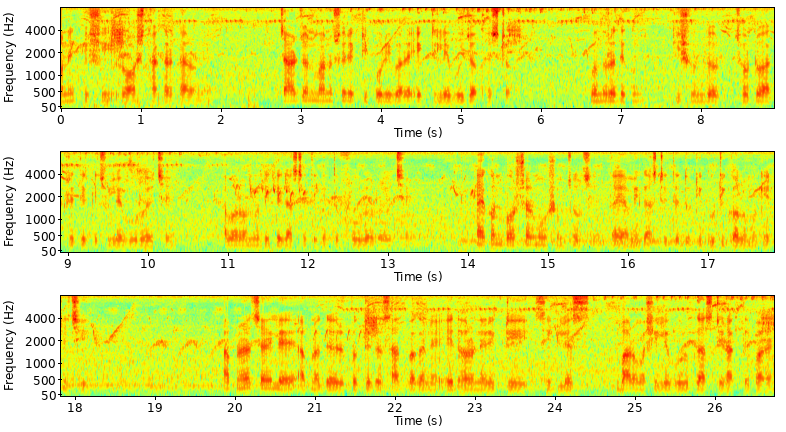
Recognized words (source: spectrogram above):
অনেক বেশি রস থাকার কারণে চারজন মানুষের একটি পরিবারে একটি লেবুই যথেষ্ট। বন্ধুরা দেখুন, কি সুন্দর ছোট আকৃতির কিছু লেবু রয়েছে, আবার অন্যদিকে গাছটিতে কিন্তু ফুলও রয়েছে। এখন বর্ষার মৌসুম চলছে, তাই আমি গাছটিতে দুটি গুটি কলমও কেটেছি। আপনারা চাইলে আপনাদের প্রত্যেকের ছাদ বাগানে এ ধরনের একটি সিডলেস বারোমাসি লেবুর গাছটি রাখতে পারেন।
